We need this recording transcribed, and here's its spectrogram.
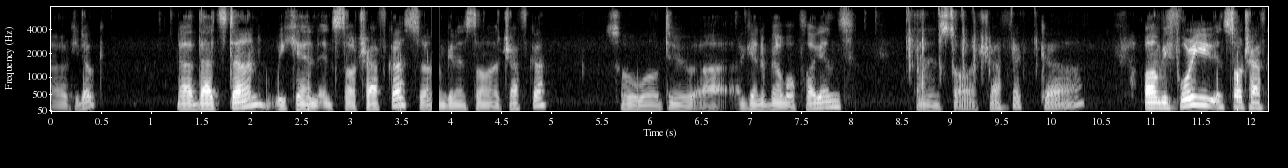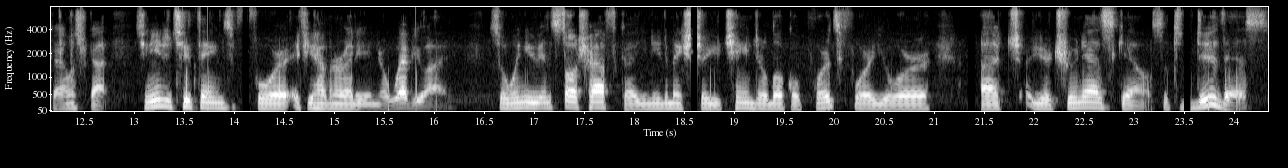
Okie doke. Now that's done, we can install Traefik. So I'm going to install a Traefik. So we'll do, uh, again, available plugins and install Traefik. Um, before you install Traefik, I almost forgot. So you need to do two things for if you haven't already in your web UI. So when you install Traefik, you need to make sure you change your local ports for your uh, your TrueNAS scale. So to do this,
